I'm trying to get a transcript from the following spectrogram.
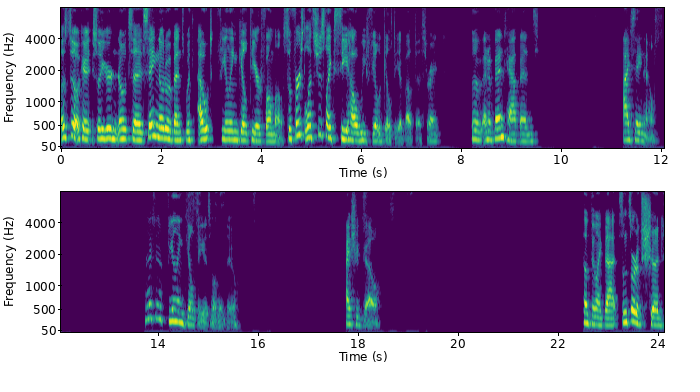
let's do okay so your note says saying no to events without feeling guilty or fomo. So first let's just like see how we feel guilty about this right? So an event happens i say no. I say feeling guilty is what we'll do. I should go. Something like that some sort of should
